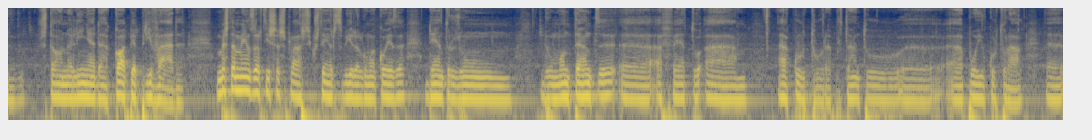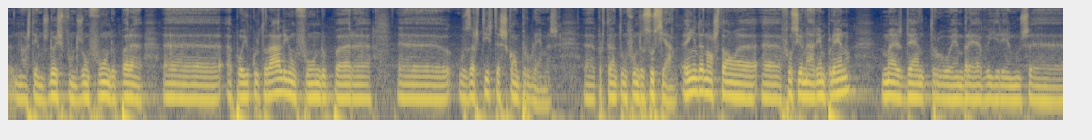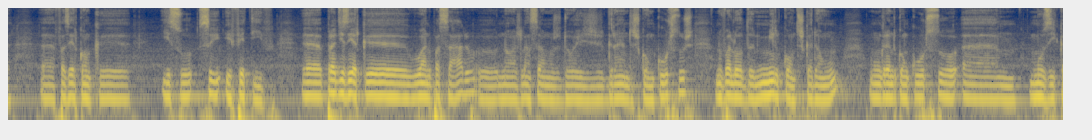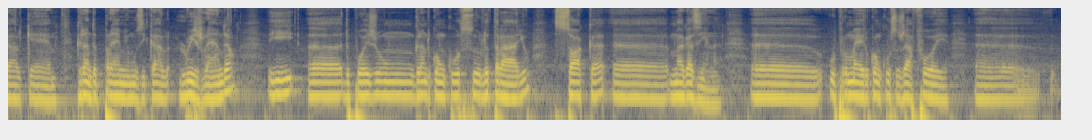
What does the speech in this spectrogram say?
estão na linha da cópia privada. Mas também os artistas plásticos têm recebido alguma coisa dentro de um, do montante uh, afeto à, à cultura, portanto, uh, a apoio cultural. Uh, nós temos dois fundos, um fundo para apoio cultural e um fundo para os artistas com problemas. portanto, um fundo social. Ainda não estão a, a, funcionar em pleno, mas dentro, em breve, iremos fazer com que isso se efetive. Uh, para dizer que o ano passado uh, nós lançamos dois grandes concursos no valor de mil contos cada um. Um grande concurso uh, musical que é Grande Prémio Musical Luís Randall e depois um grande concurso literário Soca Magazine. o primeiro concurso já foi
